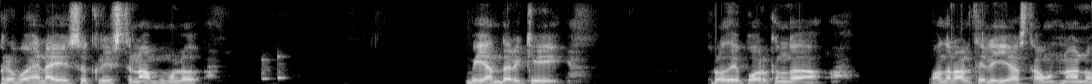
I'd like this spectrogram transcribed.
ప్రభు అయిన యేసుక్రీస్తు నామములో మీ అందరికీ హృదయపూర్వకంగా వందనాలు తెలియజేస్తూ ఉంటున్నాను.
